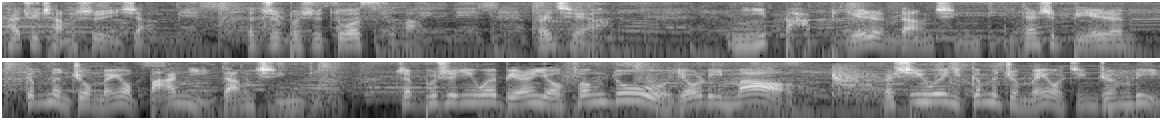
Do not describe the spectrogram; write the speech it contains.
她去尝试一下，那这不是作死吗？而且啊。你把别人当情敌，但是别人根本就没有把你当情敌，这不是因为别人有风度、有礼貌，而是因为你根本就没有竞争力，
